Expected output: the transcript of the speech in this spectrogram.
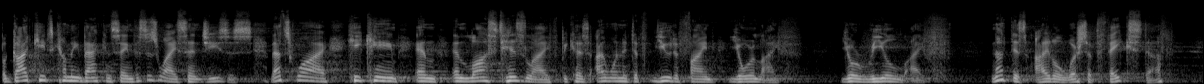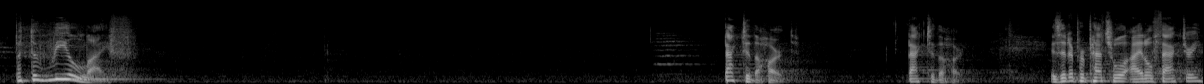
But God keeps coming back and saying, This is why I sent Jesus. That's why He came and, and lost His life, because I wanted to, you to find your life, your real life. Not this idol worship fake stuff, but the real life. Back to the heart. Back to the heart. Is it a perpetual idol factory?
